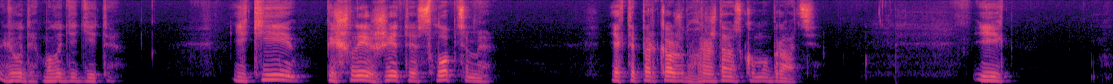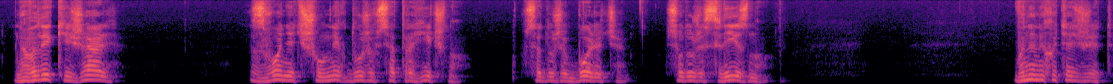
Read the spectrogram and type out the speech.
люди, молоді діти, які пішли жити з хлопцями, як тепер кажуть, в гражданському браці. І на великий жаль, дзвонять, що у них дуже все трагічно, все дуже боляче, все дуже слізно. Вони не хочуть жити.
